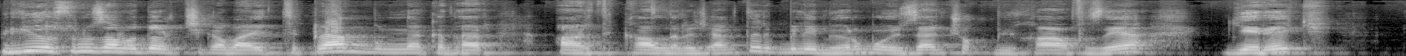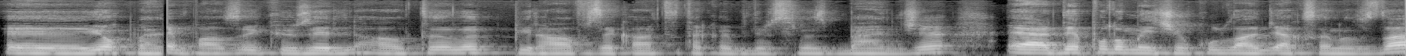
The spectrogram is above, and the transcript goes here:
biliyorsunuz ama 4 GB'lık RAM bunu ne kadar artık kaldıracaktır bilemiyorum. O yüzden çok büyük hafızaya gerek Ee, yok ben en fazla 256'lık bir hafıza kartı takabilirsiniz bence. Eğer depolama için kullanacaksanız da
